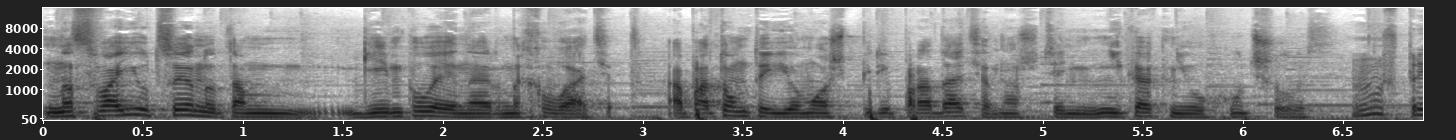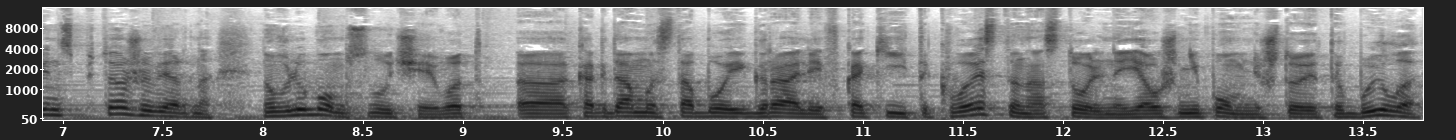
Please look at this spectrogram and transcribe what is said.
на свою цену там геймплея, наверное, хватит. А потом ты ее можешь перепродать, она же у тебя никак не ухудшилась. Ну, в принципе, тоже верно. Но в любом случае, вот э, когда мы с тобой играли в какие-то квесты настольные, я уже не помню, что это было,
